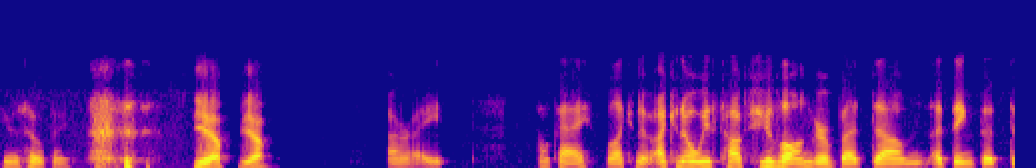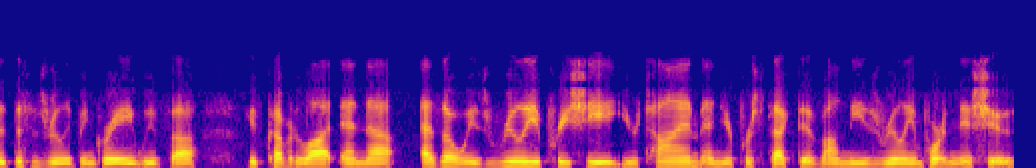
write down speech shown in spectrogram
here's hoping. yep, yep. All right. Okay. Well, I can I can always talk to you longer, but um, I think that, that this has really been great. We've uh, we've covered a lot, and uh, as always, really appreciate your time and your perspective on these really important issues.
